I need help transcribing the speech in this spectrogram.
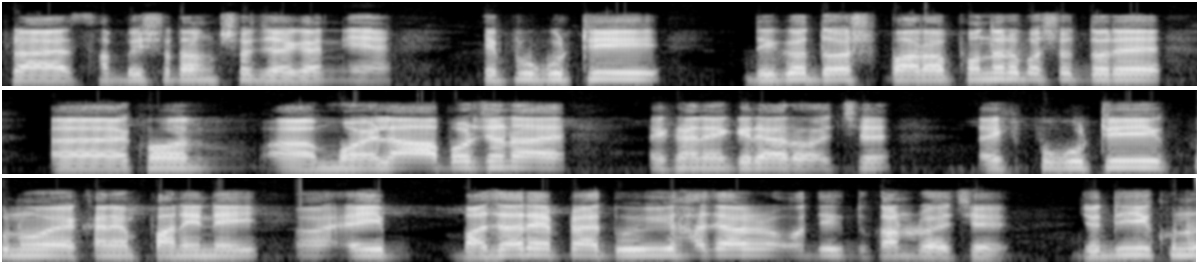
প্রায় ছাব্বিশ শতাংশ জায়গা নিয়ে এই পুকুরটি দীর্ঘ দশ, বারো, পনেরো বছর ধরে এখন ময়লা আবর্জনায় এখানে ঘেরা রয়েছে। এই পুকুরটি কোনো এখানে পানি নেই। এই বাজারে প্রায় দুই হাজার অধিক দোকান রয়েছে। যদি কোনো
